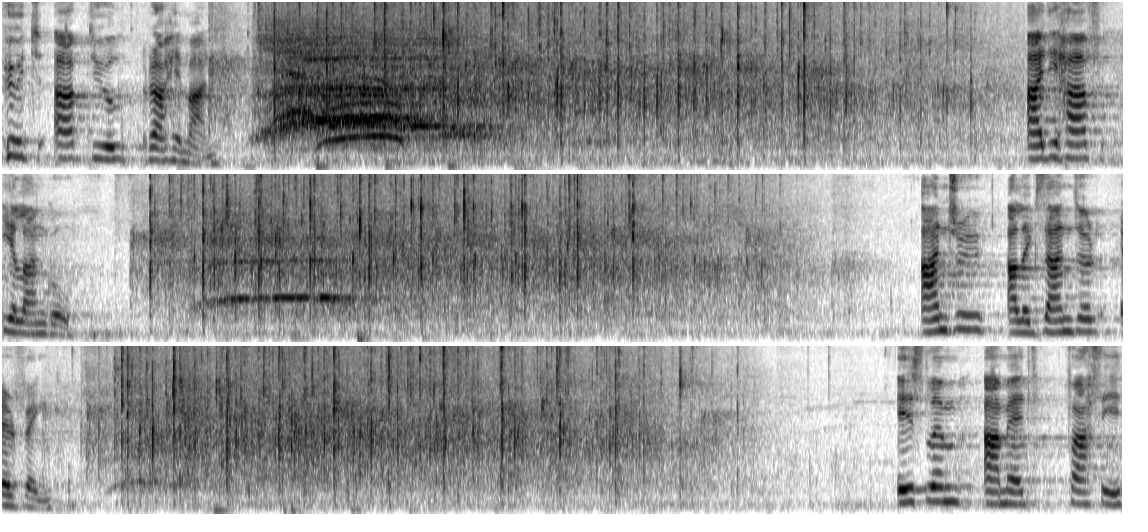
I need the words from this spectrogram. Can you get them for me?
Hud Abdul Rahman. Adihav Ilango. Andrew Alexander Irving. Islam Ahmed Fathi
